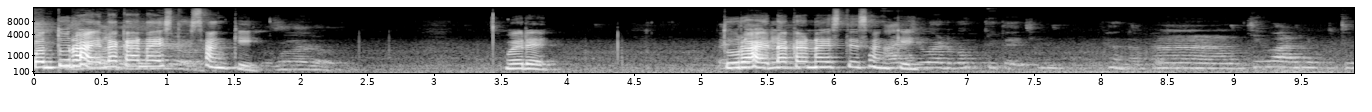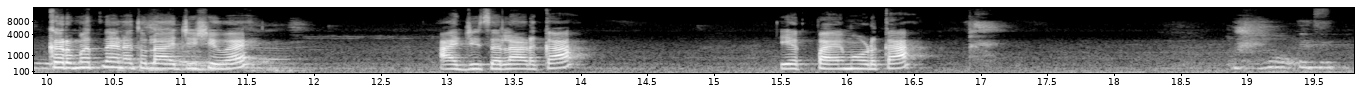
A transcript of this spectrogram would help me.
पण तू राहायला का नाहीस ते सांग की. बरे तू राहायला का नाहीस ते सांग की. हा. करमत नाही ना तुला आजीशिवाय? आजीचा लाडका एक पाय मोडका.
